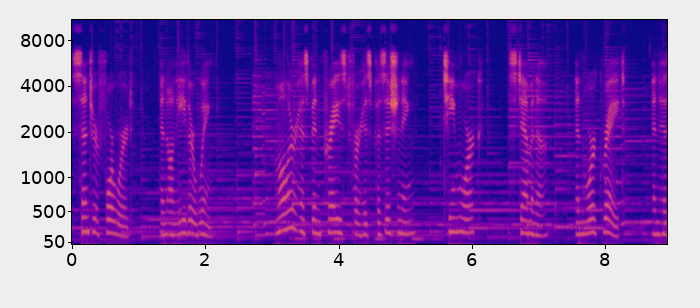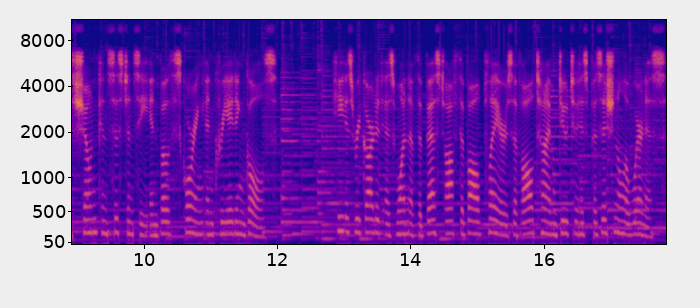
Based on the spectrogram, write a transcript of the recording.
center forward, and on either wing. Muller has been praised for his positioning, teamwork, stamina, and work rate, and has shown consistency in both scoring and creating goals. He is regarded as one of the best off-the-ball players of all time due to his positional awareness.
